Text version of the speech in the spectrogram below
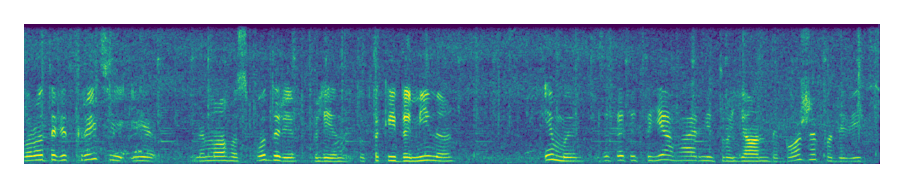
Ворота відкриті і нема господарів. Блін, тут такий доміна. І ми. Зате тут є гарні троянди. Боже, подивіться.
